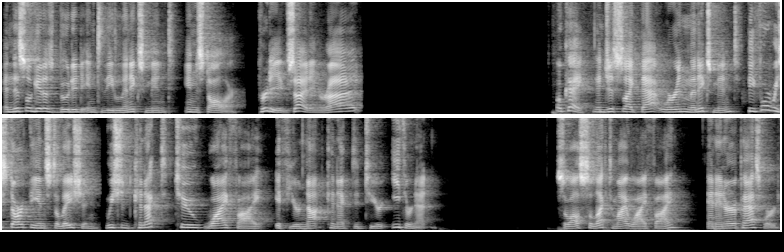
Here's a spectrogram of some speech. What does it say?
and this will get us booted into the Linux Mint installer. Pretty exciting, right? Okay, and just like that, we're in Linux Mint. Before we start the installation, we should connect to Wi-Fi if you're not connected to your Ethernet. So I'll select my Wi-Fi and enter a password.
